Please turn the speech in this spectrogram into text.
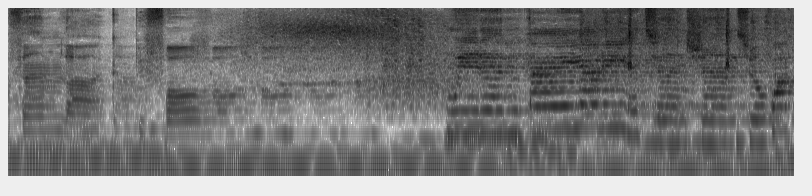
nothing like before. We didn't pay any attention to what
